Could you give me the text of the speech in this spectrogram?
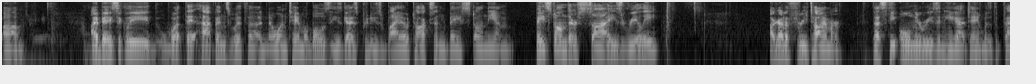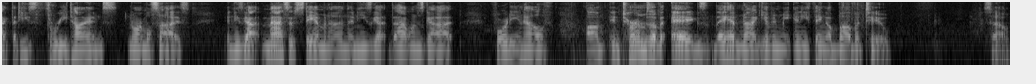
Um, I basically, what that happens with uh, no untamables, these guys produce biotoxin based on the, um, based on their size, really. I got a three timer. That's the only reason he got tamed was the fact that he's three times normal size. And he's got massive stamina, and then he's got, that one's got 40 in health. Um, in terms of eggs, they have not given me anything above a 2. So,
